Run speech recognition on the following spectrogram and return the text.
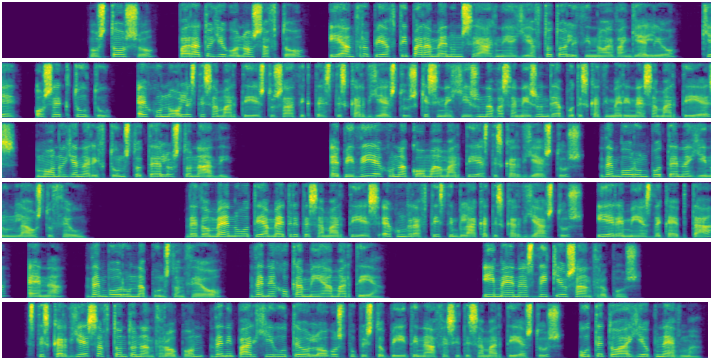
Ωστόσο, παρά το γεγονός αυτό, οι άνθρωποι αυτοί παραμένουν σε άγνοια για αυτό το αληθινό Ευαγγέλιο, και, ως εκ τούτου, έχουν όλες τις αμαρτίες τους άθικτες στις καρδιές τους και συνεχίζουν να βασανίζονται από τις καθημερινές αμαρτίες, μόνο για να ρηχτούν στο τέλος τον άδει. Επειδή έχουν ακόμα αμαρτία στις καρδιές τους, δεν μπορούν ποτέ να γίνουν λαός του Θεού. Δεδομένου ότι αμέτρητες αμαρτίες έχουν γραφτεί στην πλάκα της καρδιάς τους, η Ερεμίας 17, 1, δεν μπορούν να πούν στον Θεό, δεν έχω καμία αμαρτία. Είμαι ένας δίκαιος άνθρωπος. Στις καρδιές αυτών των ανθρώπων δεν υπάρχει ούτε ο λόγος που πιστοποιεί την άφεση της αμαρτίας τους, ούτε το άγιο πνεύμα.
